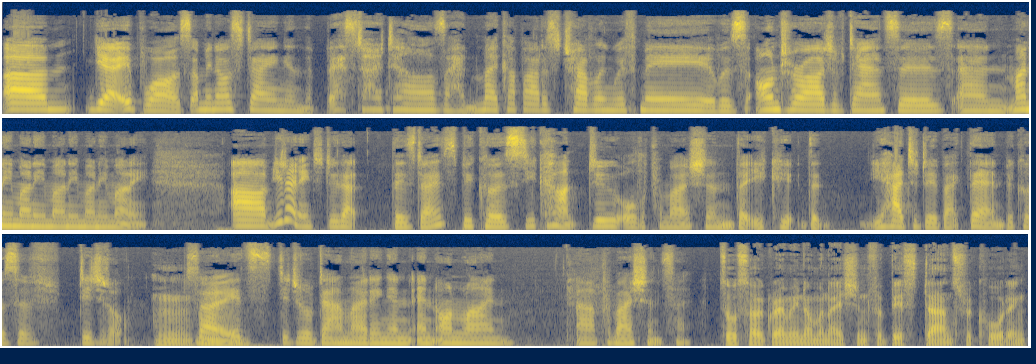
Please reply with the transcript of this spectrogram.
Um, yeah, it was. I mean, I was staying in the best hotels. I had makeup artists traveling with me. It was entourage of dancers and money, money, money, money, money. Um, you don't need to do that these days because you can't do all the promotion that you could, that you had to do back then because of digital. So it's digital downloading and, and online uh, promotion. So It's also a Grammy nomination for Best Dance Recording.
